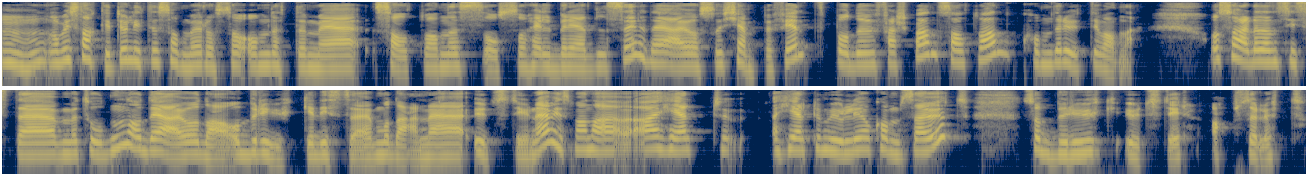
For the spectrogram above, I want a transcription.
Mm, og vi snakket jo litt i sommer også om dette med saltvannets også helbredelser. Det er jo også kjempefint. Både ferskvann, saltvann. Kom dere ut i vannet. Og så er det den siste metoden, og det er jo da å bruke disse moderne utstyrene. Hvis man er helt, helt umulig å komme seg ut, så bruk utstyr. Absolutt.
